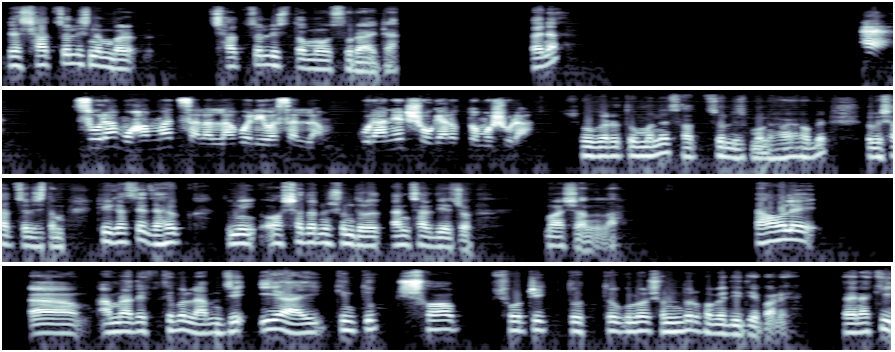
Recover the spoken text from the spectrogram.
এটা সাতচল্লিশ নম্বর সাতচল্লিশতম সুরা এটা। তাই না? হ্যাঁ সুরা মুহাম্মদ সাল্লাহ ওয়াসাল্লাম কোরআনের সোগ্যারতম সুরা। সুগারে তো মানে সাতচল্লিশ মনে হয় হবে তবে সাতচল্লিশতম ঠিক আছে যাই হোক তুমি অসাধারণ সুন্দর অ্যান্সার দিয়েছ মাশাল্লাহ তাহলে আমরা দেখতে পেলাম যে এআই কিন্তু সব সঠিক তথ্যগুলো সুন্দরভাবে দিতে পারে তাই নাকি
